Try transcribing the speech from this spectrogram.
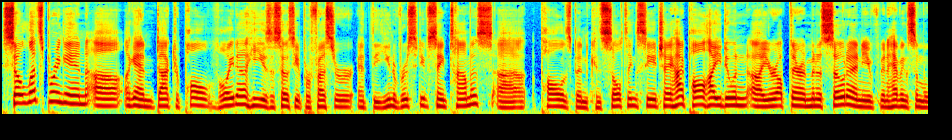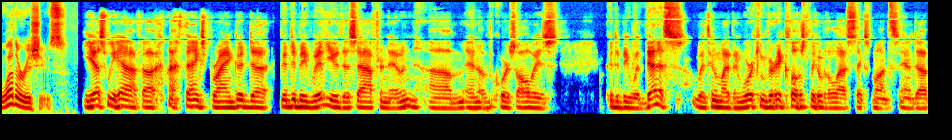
So let's bring in uh, again Dr. Paul Vojta. He is associate professor at the University of St. Thomas. Uh, Paul has been consulting CHA. Hi, Paul. How you doing? Uh, you're up there in Minnesota, and you've been having some weather issues. Yes, we have. Uh, thanks, Brian. Good to good to be with you this afternoon, um, and of course, always good to be with Dennis, with whom I've been working very closely over the last six months. And uh,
